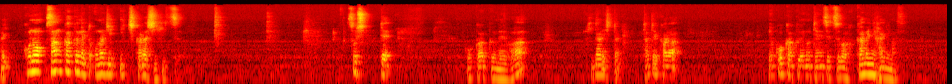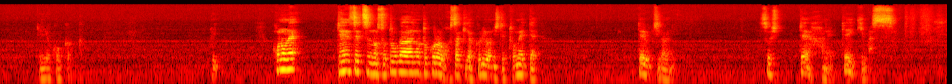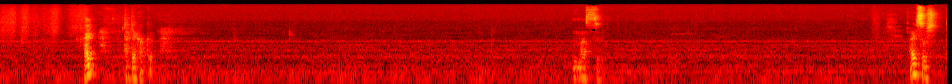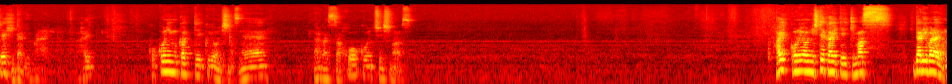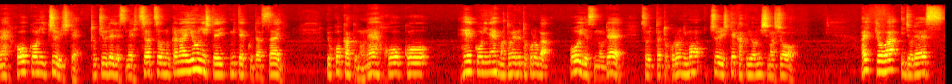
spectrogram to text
て。はい。この三角目と同じ位置から支筆。そして五角目は左下縦から横角への転接は深めに入ります。で横角、はい、このね転接の外側のところを穂先が来るようにして止めてで内側にそして跳ねていきます。はい。縦角。まっすぐ。はいそして左払いはい。ここに向かっていくようにしますね。長さ方向に注意します。はいこのようにして書いていきます。左払いのね方向に注意して途中でですね筆圧を抜かないようにしてみてください。横角のね方向平行にねまとめるところが多いですのでそういったところにも注意して書くようにしましょう。はい今日は以上です。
